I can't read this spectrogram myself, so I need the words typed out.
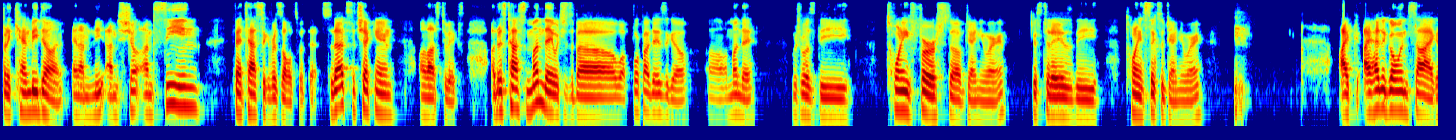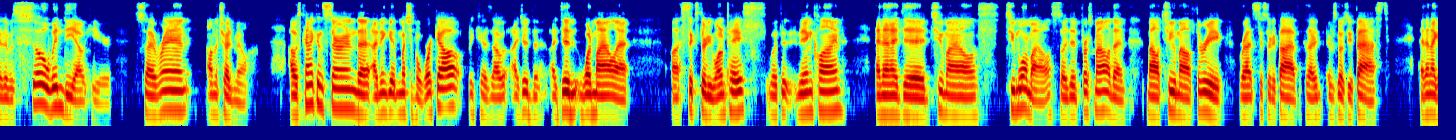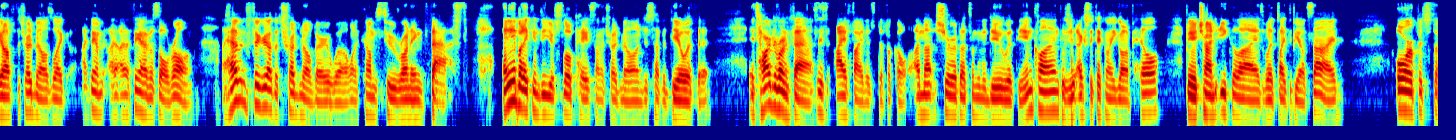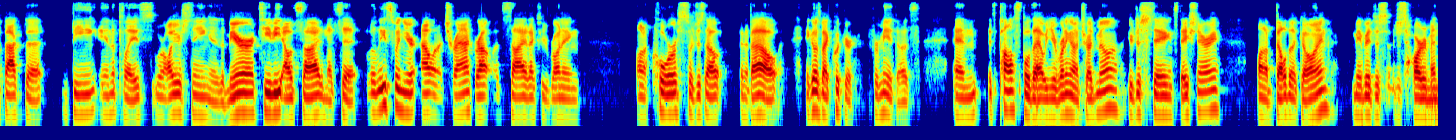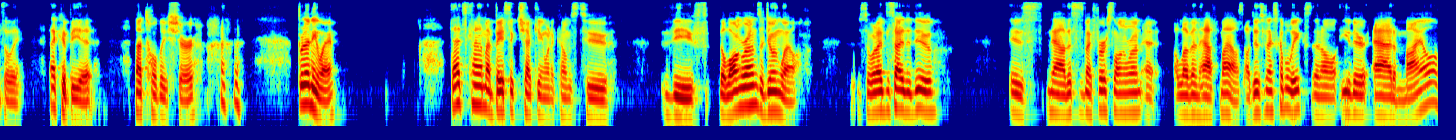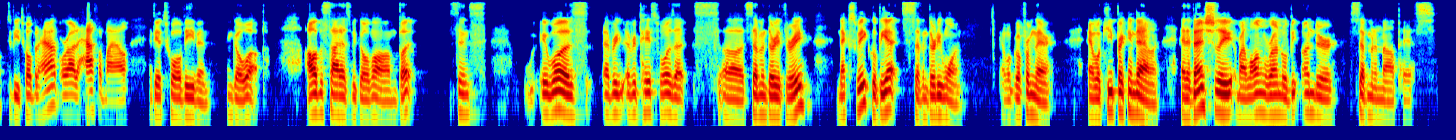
But it can be done, and I'm I'm show, I'm seeing fantastic results with it. So that's the check-in on the last two weeks. Uh, this past Monday, which is about what four or five days ago, uh, Monday, which was the 21st of January, because today is the 26th of January. I, I had to go inside because it was so windy out here. So I ran on the treadmill. I was kind of concerned that I didn't get much of a workout because I, I did the I did one mile at a 6:31 pace with the incline, and then I did two miles, two more miles. So I did first mile, then mile two, mile three We're at 6:35 because it was going too fast. And then I got off the treadmill. I was like, I think I'm, I think I have this all wrong. I haven't figured out the treadmill very well when it comes to running fast. Anybody can do your slow pace on the treadmill and just have to deal with it it's hard to run fast. At least I find it's difficult. I'm not sure if that's something to do with the incline because you're actually technically going uphill, but you're trying to equalize what it's like to be outside, or if it's the fact that being in a place where all you're seeing is a mirror, TV outside, and that's it. At least when you're out on a track or outside actually running on a course or just out and about, it goes by quicker. For me, it does. And it's possible that when you're running on a treadmill, you're just staying stationary on a belt that's going. Maybe it's just just harder mentally. That could be it. Not totally sure. but anyway, that's kind of my basic checking when it comes to the the long runs are doing well. So what I've decided to do is now this is my first long run at 11 and a half miles. I'll do this the next couple weeks and I'll either add a mile to be 12 and a half or add a half a mile and be at 12 even and go up. I'll decide as we go along. But since it was every every pace was at uh, 733, Next week we'll be at 731, and we'll go from there. And we'll keep breaking down. And eventually, my long run will be under seven minute mile pace.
